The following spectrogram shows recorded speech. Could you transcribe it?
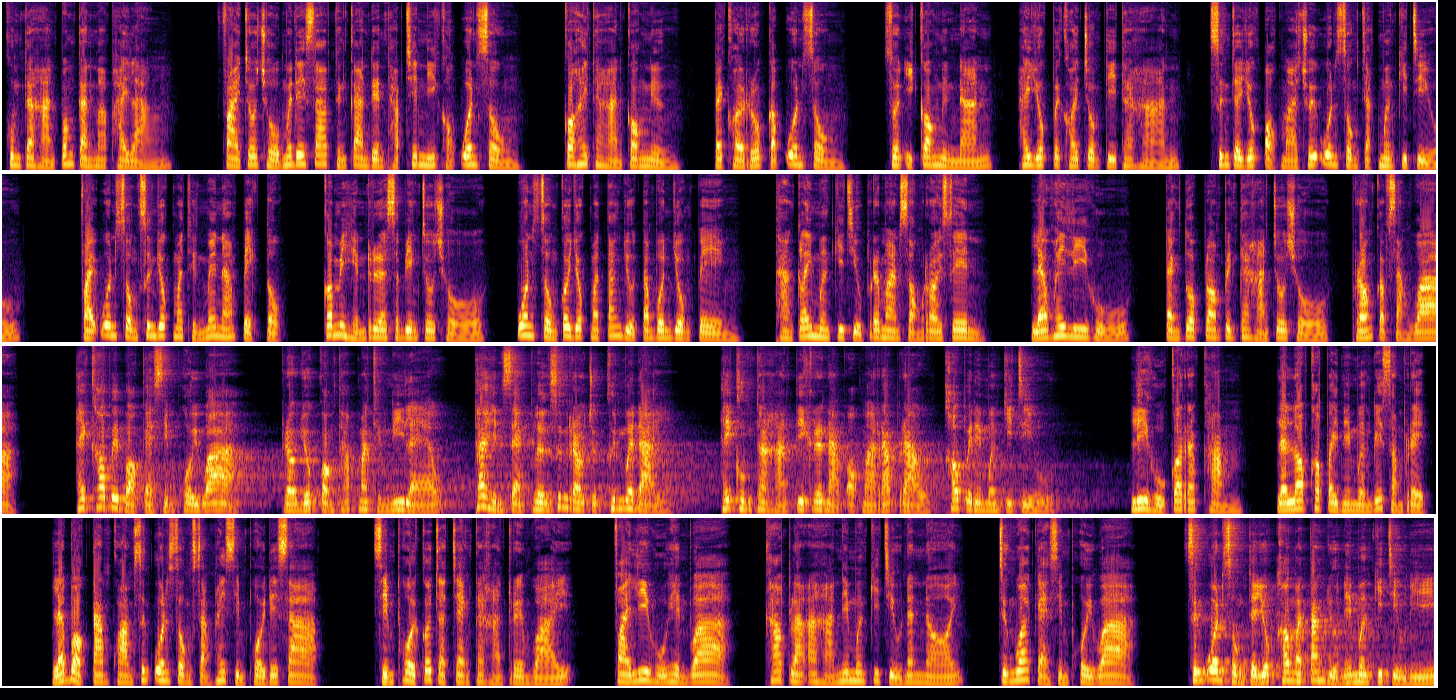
คุมทหารป้องกันมาภายหลัง ฝ่ายโจโฉไม่ได้ทราบถึงการเดินทัพเช่นนี้ของอ้วนทรง ก็ให้ทหารกองหนึ่ง ไปคอยรบกับอ้วนทรง ส่วนอีกกองหนึ่งนั้นให้ยกไปคอยโจมตีทหาร ซึ่งจะยกออกมาช่วยอ้วนทรงจากเมืองกิจิว๋ว ฝ่ายอ้วนทรงซึ่งยกมาถึงแม่น้ำเปกตก ก็ไม่เห็นเรือสเสบียงโจโฉ อ้วนทรงก็ยกมาตั้งอยู่ตำบลยงเปง ทางใกล้เมืองกิจิ๋วประมาณ 200 เส้น แล้วให้ลีหู แต่งตัวปลอมเป็นทหารโจโฉ พร้อมกับสั่งว่า ให้เข้าไปบอกแก่สิมโพยว่า เรายกกองทัพมาถึงนี่แล้ว ถ้าเห็นแสงเพลิงซึ่งเราจุดขึ้นเมื่อใด ให้คุมทหารตีกระหนาบออกมารับเราเข้าไปในเมืองกิจิ๋วลี่หูก็รับคำและลอบเข้าไปในเมืองได้สำเร็จ และบอกตามความซึ่งอ้วนทรงสั่งให้สิมโพยได้ทราบ สิมโพยก็จัดแจงทหารเตรียมไว้ ฝ่ายลี่หูเห็นว่าข้าวปลาอาหารในเมืองกิจิ๋วนั้นน้อย จึงว่าแก่สิมโพยว่า ซึ่งอ้วนส่งจะยกเข้ามาตั้งอยู่ในเมืองกิจิ๋วนี้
